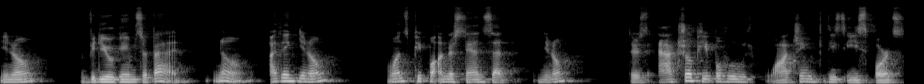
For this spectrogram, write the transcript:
you know, video games are bad. No, I think, you know, once people understands that, you know, there's actual people who's watching these esports,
